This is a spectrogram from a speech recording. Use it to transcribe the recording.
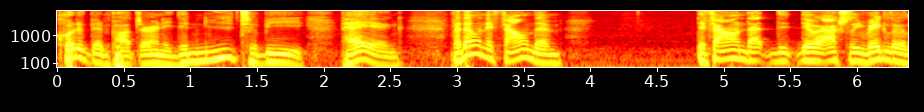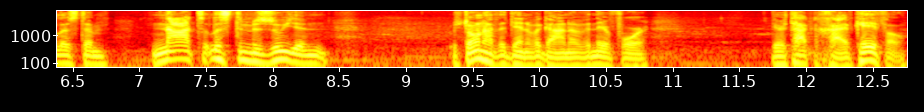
could have been Potter and he didn't need to be paying. But then when they found him, they found that they were actually regular Listim, not Listim Mizuyim, which don't have the din of a and therefore they're Taka Chayav.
